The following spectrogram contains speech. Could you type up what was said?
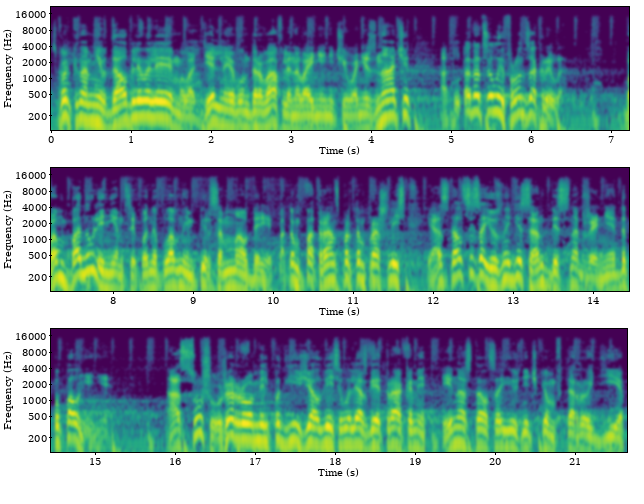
Сколько нам не вдалбливали, молодельная вундервафля на войне ничего не значит, а тут она целый фронт закрыла. Бомбанули немцы по наплавным пирсам Малбери, потом по транспортам прошлись, и остался союзный десант без снабжения до пополнения. А с суши уже Роммель подъезжал, весело лязгая траками, и настал союзничком второй Дьеп.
